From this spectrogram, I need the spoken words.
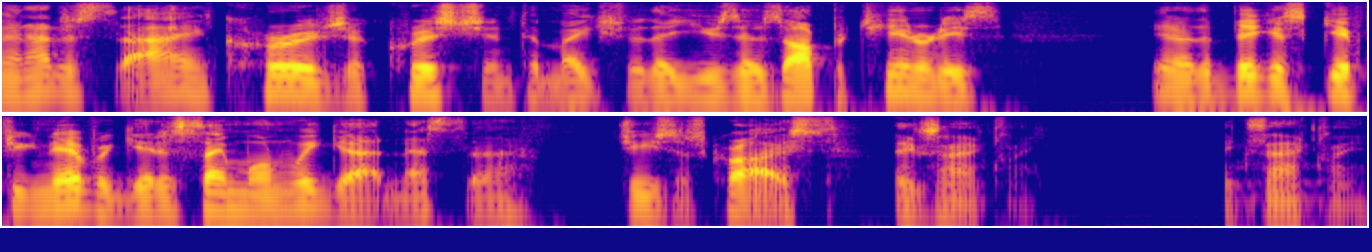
man, I just I encourage a Christian to make sure they use those opportunities. You know, the biggest gift you can ever get is the same one we got, and that's the Jesus Christ. Exactly. Exactly.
